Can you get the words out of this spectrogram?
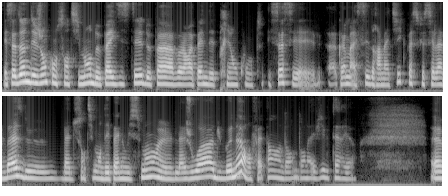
Et ça donne des gens qui ont le sentiment de pas exister, de pas valoir la peine d'être pris en compte. Et ça, c'est quand même assez dramatique parce que c'est la base de, bah, du sentiment d'épanouissement, euh, de la joie, du bonheur en fait, hein, dans, dans, la vie ultérieure. Euh,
